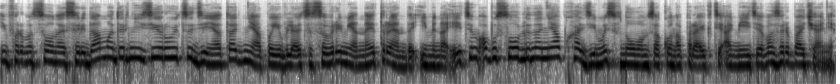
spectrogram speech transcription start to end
Информационная среда модернизируется день ото дня, появляются современные тренды. Именно этим обусловлена необходимость в новом законопроекте о медиа в Азербайджане.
